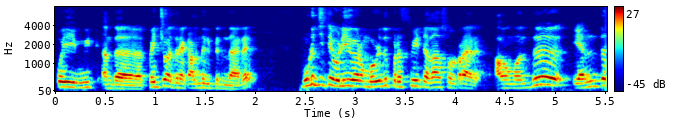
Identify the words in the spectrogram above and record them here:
போய் மீட் அந்த பேச்சுவார்த்தையில கலந்துகிட்டு இருந்தாரு. முடிச்சுட்டு வெளியே வரும்பொழுது பிரஸ் மீட்டை தான் சொல்றாரு. அவங்க வந்து எந்த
